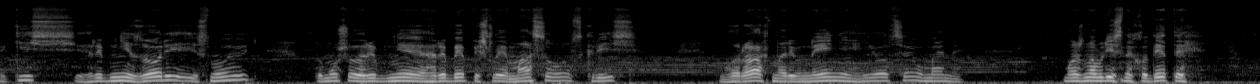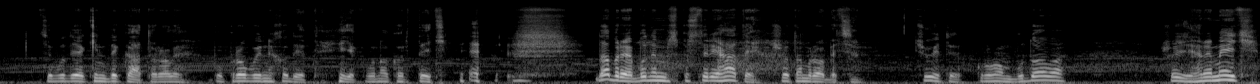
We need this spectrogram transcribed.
якісь грибні зорі існують, тому що грибні гриби пішли масово скрізь, в горах, на рівнині. І оце у мене. Можна в ліс не ходити, це буде як індикатор, але попробуй не ходити, як воно кортить. Добре, будемо спостерігати, що там робиться. Чуєте, кругом будова, щось гримить.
